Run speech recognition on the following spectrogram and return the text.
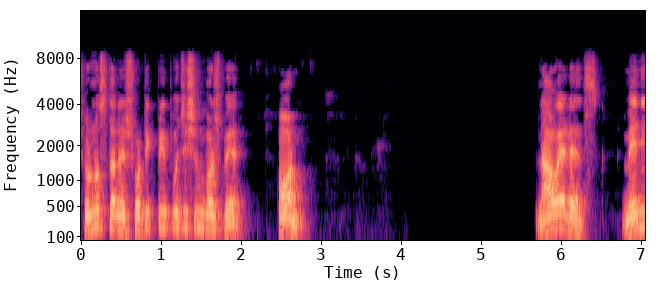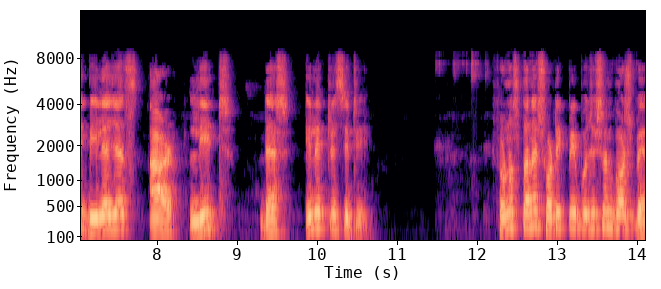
শূন্যস্থানে সঠিক প্রিপোজিশন বসবে on nowadays many villages are lit dash electricity শূন্যস্থানে সঠিক প্রিপোজিশন বসবে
